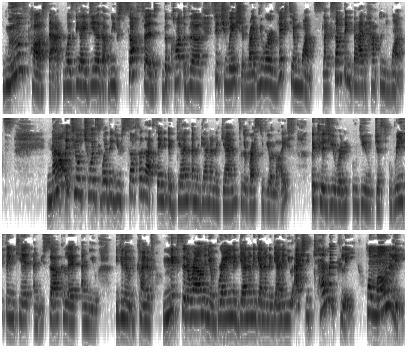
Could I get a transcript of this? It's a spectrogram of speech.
move past that was the idea that we've suffered the the situation, right? You were a victim once, like something bad happened once. Now it's your choice whether you suffer that thing again and again and again for the rest of your life because you re- you just rethink it and you circle it and you you know kind of mix it around in your brain again and again and again and you actually chemically hormonally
